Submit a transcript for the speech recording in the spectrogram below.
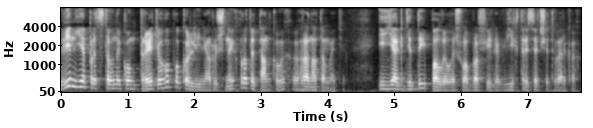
Він є представником третього покоління ручних протитанкових гранатометів. І як діди палили шваброфілів в їх 34-ках,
